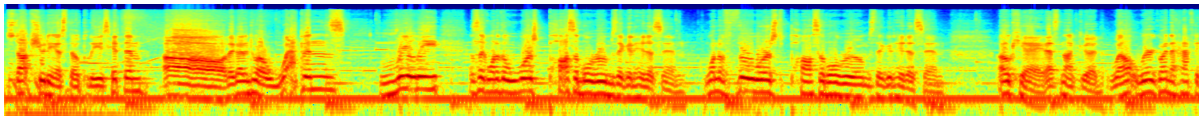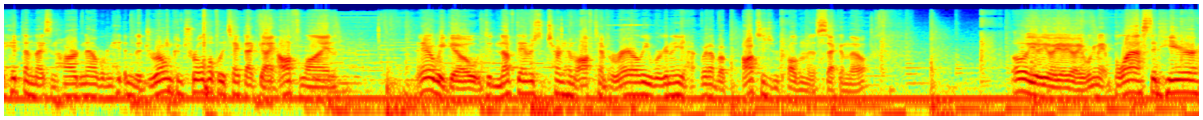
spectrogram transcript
Stop shooting us, though, please. Hit them. Oh, they got into our weapons. Really? That's like one of the worst possible rooms they could hit us in. One of the worst possible rooms they could hit us in. Okay, that's not good. Well, we're going to have to hit them nice and hard now. We're going to hit them with the drone control, hopefully take that guy offline. There we go. Did enough damage to turn him off temporarily. We're going to we're gonna have an oxygen problem in a second, though. Oh, yo, yo, yo, yo. We're to get blasted here.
